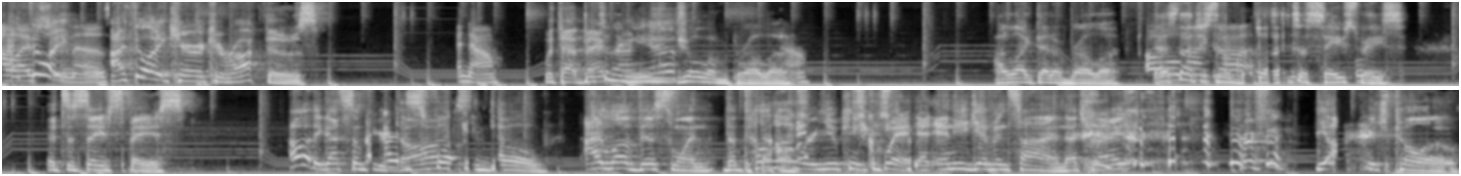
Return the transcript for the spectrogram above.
Oh, I I've feel seen like those. I feel like Kara could rock those I know. with that That's an background. you have. unusual umbrella. No. I like that umbrella. That's Oh not my just an God. umbrella. That's a safe space. It's a safe space. Oh, they got some for your dog. That's dogs. fucking dope. I love this one. The pillow where you can quit at any given time. That's right. Perfect. The ostrich pillow.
